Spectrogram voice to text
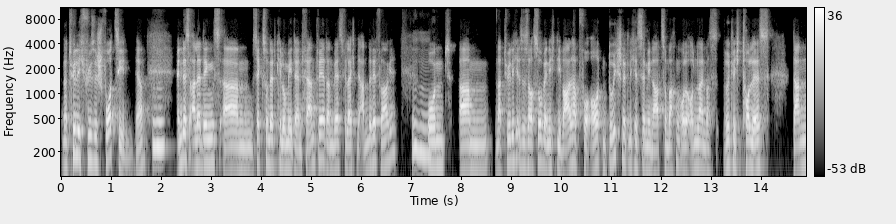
natürlich physisch vorziehen. Ja? Mhm. Wenn das allerdings ähm, 600 Kilometer entfernt wäre, dann wäre es vielleicht eine andere Frage. Mhm. Und ähm, natürlich ist es auch so, wenn ich die Wahl habe, vor Ort ein durchschnittliches Seminar zu machen oder online was wirklich Tolles, dann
